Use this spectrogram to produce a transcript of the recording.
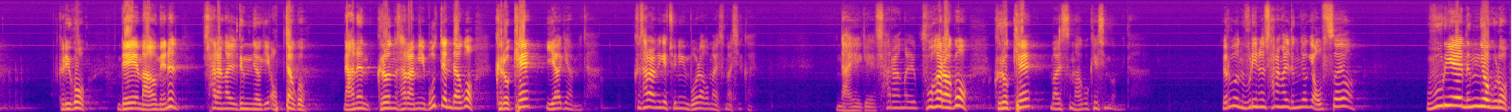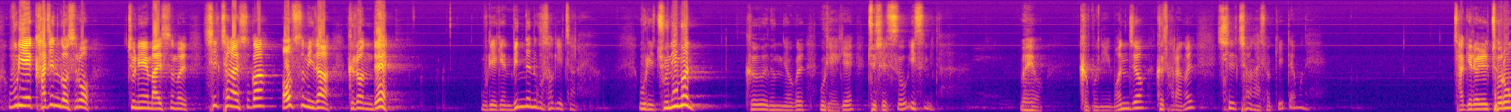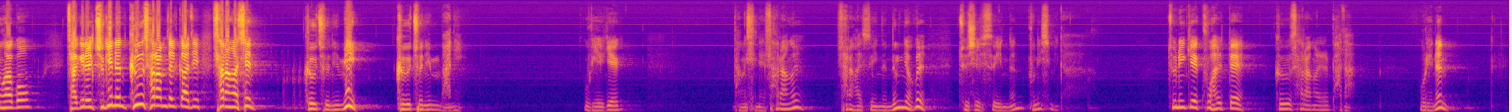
그리고 내 마음에는 사랑할 능력이 없다고 나는 그런 사람이 못 된다고 그렇게 이야기합니다. 그 사람에게 주님이 뭐라고 말씀하실까요? 나에게 사랑을 구하라고 그렇게 말씀하고 계신 겁니다. 여러분, 우리는 사랑할 능력이 없어요. 우리의 능력으로, 우리의 가진 것으로 주님의 말씀을 실천할 수가 없습니다. 그런데 우리에겐 믿는 구석이 있잖아요. 우리 주님은 그 능력을 우리에게 주실 수 있습니다. 왜요? 그분이 먼저 그 사랑을 실천하셨기 때문에. 자기를 조롱하고 자기를 죽이는 그 사람들까지 사랑하신 그 주님이 그 주님만이 우리에게 당신의 사랑을 사랑할 수 있는 능력을 주실 수 있는 분이십니다. 주님께 구할 때 그 사랑을 받아 우리는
